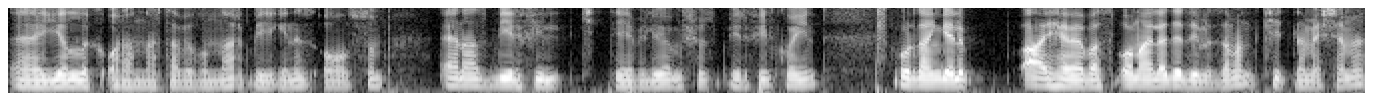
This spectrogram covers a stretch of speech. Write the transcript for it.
Ee, yıllık oranlar tabi bunlar. Bilginiz olsun. En az bir fil kitleyebiliyormuşuz. Bir fil coin. Buradan gelip I have'e basıp onayla dediğimiz zaman kitleme işlemi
